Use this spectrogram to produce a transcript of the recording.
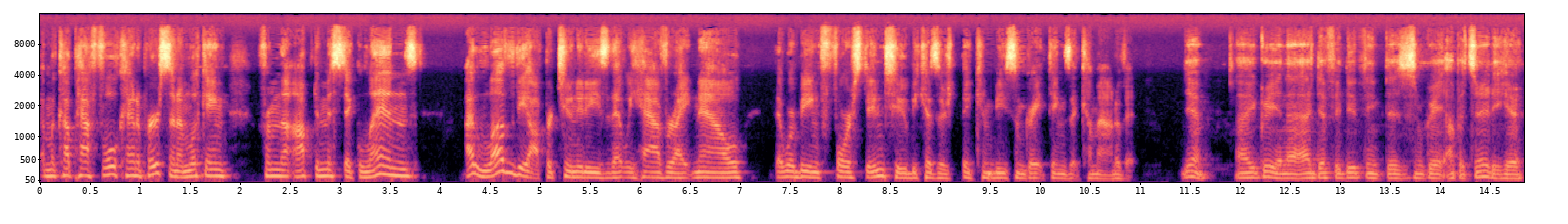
I'm a cup half full kind of person. I'm looking from the optimistic lens. I love the opportunities that we have right now that we're being forced into because there's, there can be some great things that come out of it. Yeah, I agree, and I definitely do think there's some great opportunity here.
